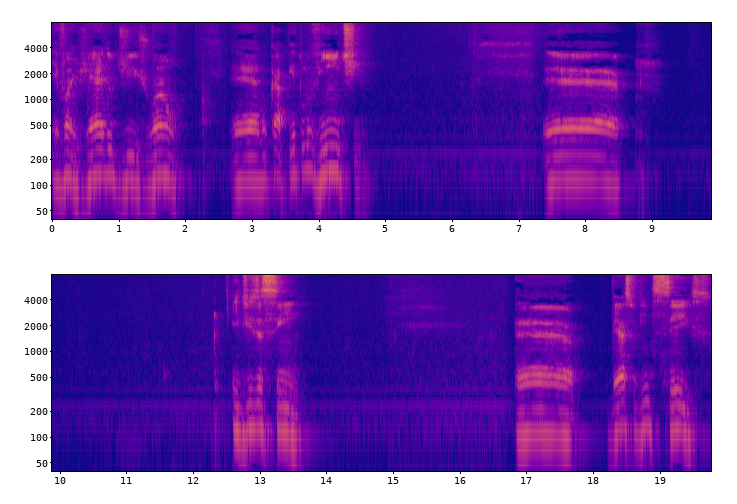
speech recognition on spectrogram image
Evangelho de João, é, no capítulo 20. É, e diz assim, é, verso 26.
